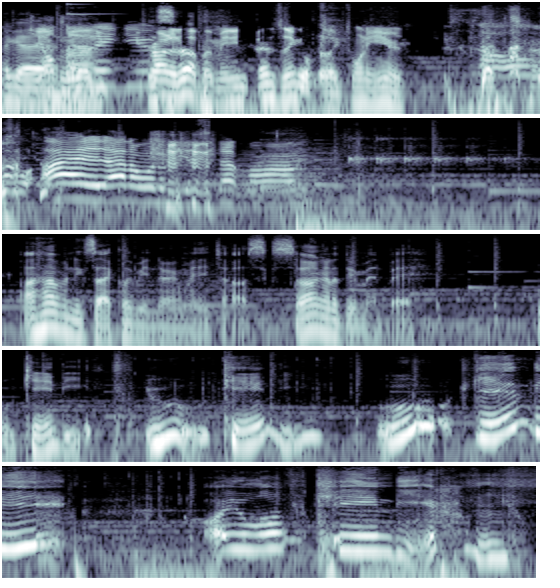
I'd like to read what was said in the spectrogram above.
Okay. Jail we time. don't- Thank you. Brought it up. I mean, he's been single for like 20 years. No, I, I don't want to be a stepmom. I haven't exactly been doing many tasks, so I'm gonna do medbay. Ooh, candy. Ooh, candy. Ooh, candy. I love candy.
